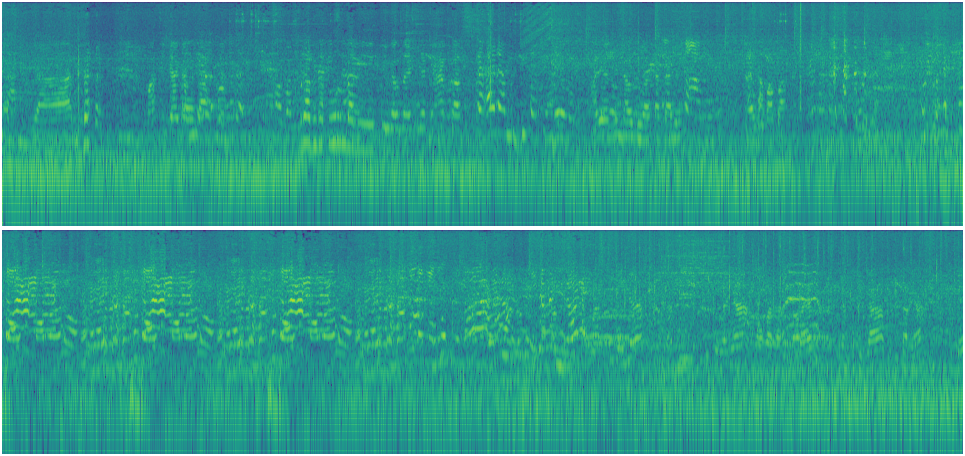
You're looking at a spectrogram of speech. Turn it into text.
Kasihan. Masih gagal kan? Udah bisa turun tadi, tinggal naiknya ke atas. Ada bisa sini. Ada yang tinggal dua kakaknya. Ayo nggak apa-apa. Nanti yang ketiga ya. Oke,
